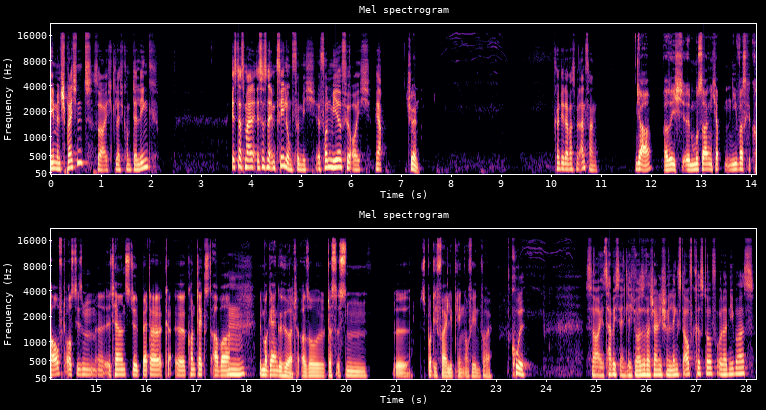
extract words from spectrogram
dementsprechend, so, ich, gleich kommt der Link. Ist das mal, ist das eine Empfehlung für mich, äh, von mir, für euch? Ja. Schön. Könnt ihr da was mit anfangen? Ja, also ich äh, muss sagen, ich habe nie was gekauft aus diesem äh, Italian Do It Better äh, Kontext, aber Mhm. immer gern gehört. Also das ist ein äh, Spotify-Liebling auf jeden Fall. Cool. So, jetzt habe ich es endlich. Du hast es wahrscheinlich schon längst auf, Christoph oder Nibras.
